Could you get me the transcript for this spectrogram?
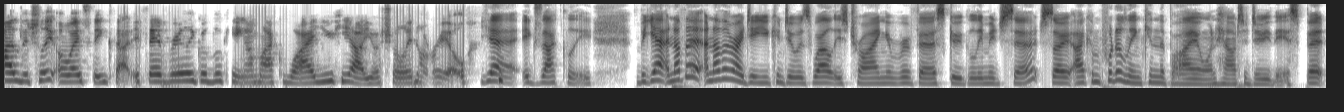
I literally always think that if they're really good looking, I'm like, why are you here? You're surely not real. yeah, exactly. But yeah, another another idea you can do as well is trying a reverse Google image search. So I can put a link in the bio on how to do this. But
